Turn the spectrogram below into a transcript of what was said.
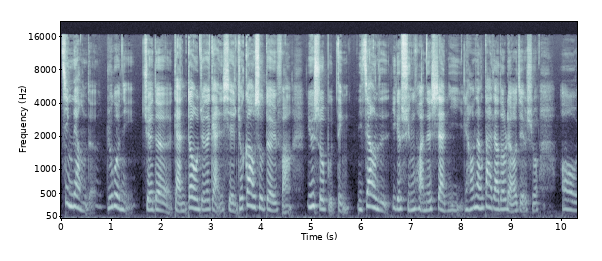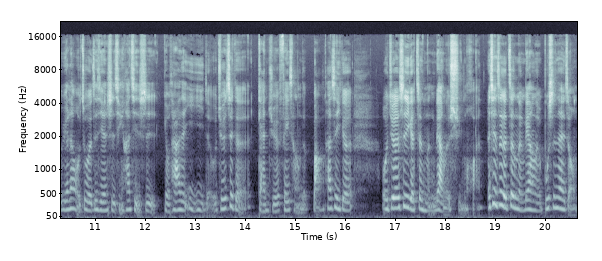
尽量的，如果你觉得感动、觉得感谢，你就告诉对方，因为说不定你这样子一个循环的善意，然后让大家都了解说，哦，原来我做的这件事情，它其实是有它的意义的。我觉得这个感觉非常的棒，它是一个，我觉得是一个正能量的循环，而且这个正能量呢，不是那种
